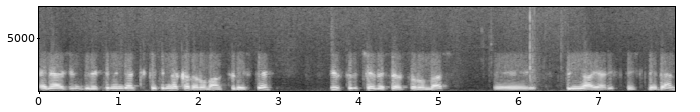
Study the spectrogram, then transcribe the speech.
enerjinin üretiminden tüketimine kadar olan süreçte bir sürü çevresel sorunlar e, dünyaya risk teşkil eden,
